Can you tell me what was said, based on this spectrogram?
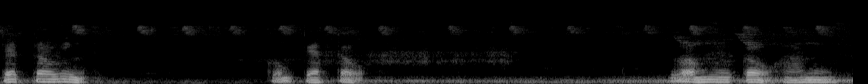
แปดเก้าวิ่งกลมแปดเก้าล่องมือเก้าหาหนึ่ง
